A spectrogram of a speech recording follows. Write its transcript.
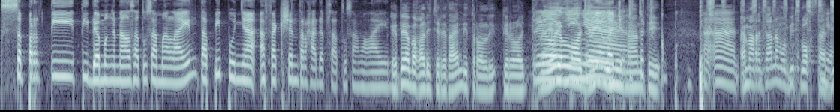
seperti tidak mengenal satu sama lain tapi punya affection terhadap satu sama lain. Itu yang bakal diceritain di trilo- trilo- Triloginya. trilogi Trilogy. nanti. Ah, ah. Emang rencana mau beatbox tadi.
